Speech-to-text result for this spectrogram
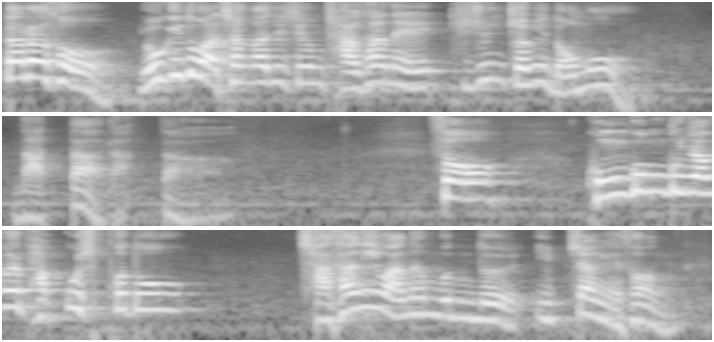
따라서 여기도 마찬가지 지금 자산의 기준점이 너무 낮다, 낮다. 그래서 공공분양을 받고 싶어도 자산이 많은 분들 입장에선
